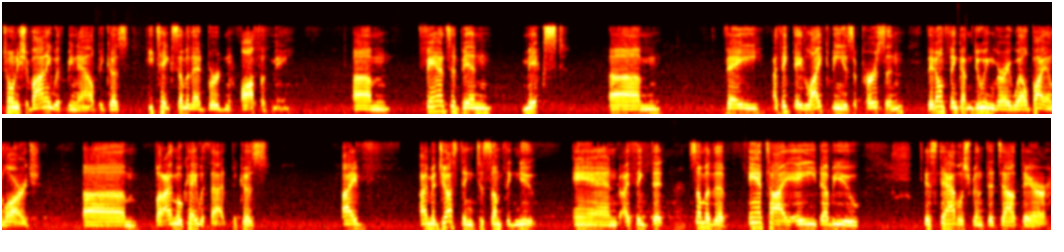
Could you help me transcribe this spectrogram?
Tony Schiavone with me now because he takes some of that burden off of me. Um, fans have been mixed. Um, they, I think they like me as a person. They don't think I'm doing very well by and large, um, but I'm okay with that because I've I'm adjusting to something new, and I think that some of the anti AEW establishment that's out there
